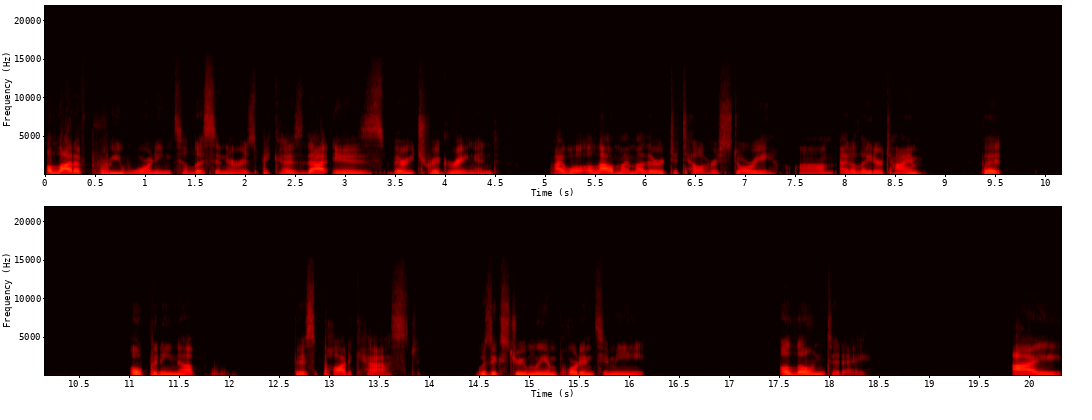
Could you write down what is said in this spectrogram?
a lot of pre warning to listeners because that is very triggering. And I will allow my mother to tell her story um, at a later time. But opening up this podcast was extremely important to me alone today. I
